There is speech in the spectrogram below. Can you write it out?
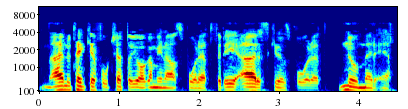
nej nu tänker jag fortsätta jaga mina spår ett. För det är skrällspåret nummer ett.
